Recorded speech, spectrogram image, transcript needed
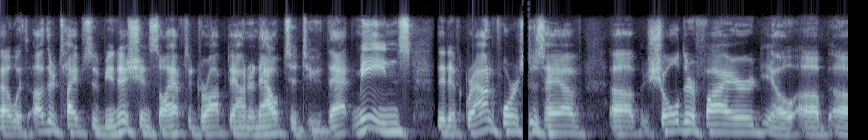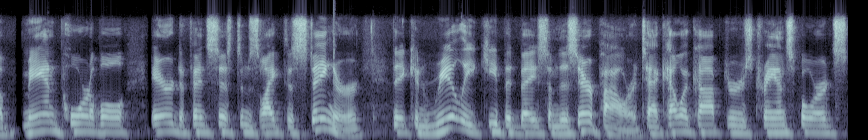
uh, with other types of munitions, they'll have to drop down in altitude. That means that if ground forces have uh, shoulder fired, you know, uh, uh, man portable air defense systems like the Stinger, they can really keep at bay some of this air power, attack helicopters, transports,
